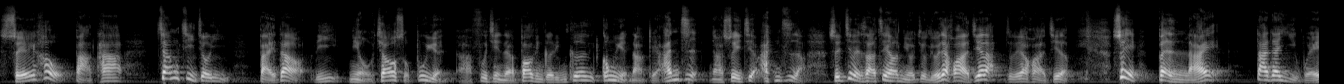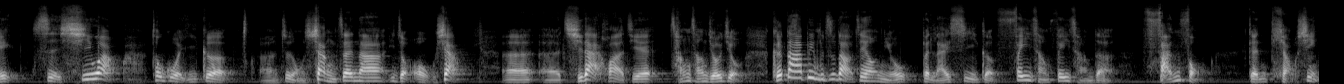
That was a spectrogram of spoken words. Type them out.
随后把它将计就计，摆到离纽交所不远啊附近的包林格林公公园呐给安置啊，所以就安置啊，所以基本上这条牛就留在华尔街了，就留在华尔街了。所以本来大家以为是希望啊，透过一个呃这种象征啊，一种偶像。呃呃，期待华尔街长长久久，可大家并不知道，这条牛本来是一个非常非常的反讽跟挑衅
